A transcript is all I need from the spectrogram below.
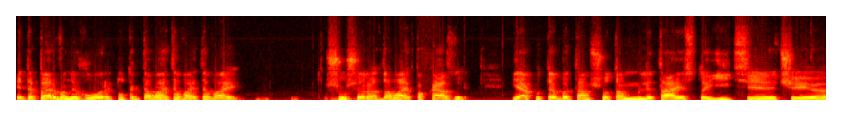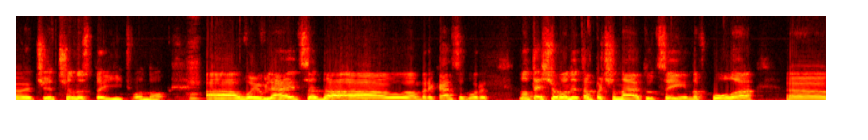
І тепер вони говорять: ну так давай, давай, давай, Шушера, давай, показуй. Як у тебе там що там літає, стоїть е, чи, чи, чи не стоїть воно? А виявляється, да. А американці говорять, ну те, що вони там починають у цей навколо е,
